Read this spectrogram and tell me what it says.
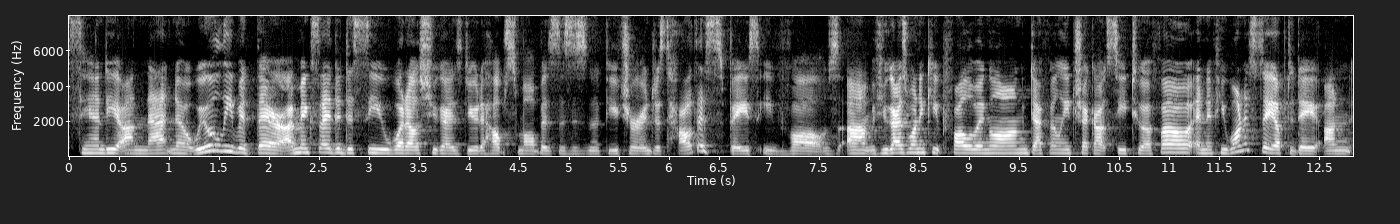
Sandy, on that note, we will leave it there. I'm excited to see what else you guys do to help small businesses in the future and just how this space evolves. Um, if you guys want to keep following along, definitely check out C2FO. And if you want to stay up to date on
